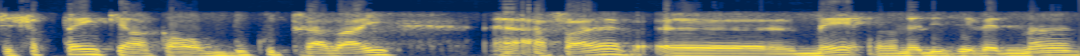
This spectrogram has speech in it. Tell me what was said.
c'est certain qu'il y a encore beaucoup de travail à, à faire, euh, mais on a des événements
